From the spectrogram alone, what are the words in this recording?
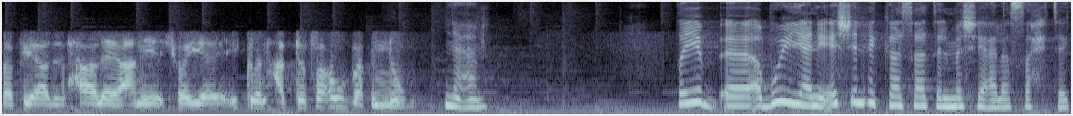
ففي هذه الحالة يعني شوية يكون حتى صعوبة في النوم. نعم. طيب آه، أبوي يعني إيش انعكاسات المشي على صحتك؟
